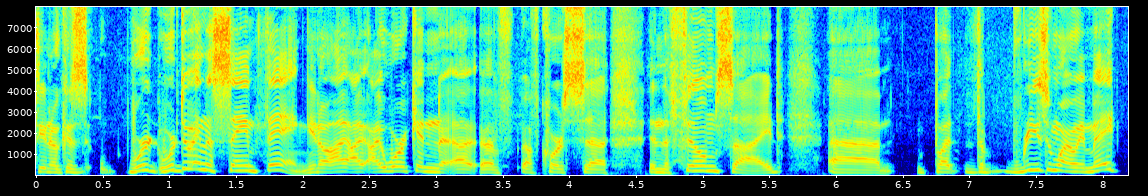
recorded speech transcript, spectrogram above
you know, because we're we're doing the same thing. You know, I, I work in, uh, of, of course, uh, in the film side, uh, but the reason why we make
